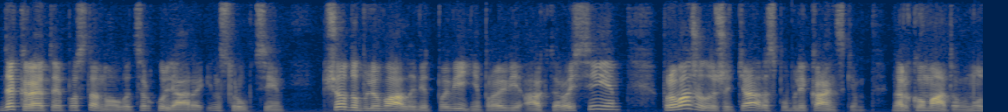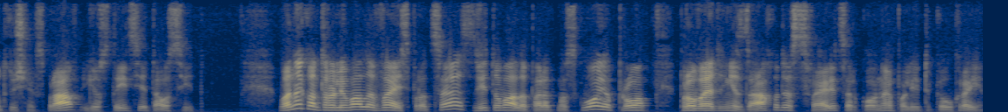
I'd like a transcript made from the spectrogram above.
Декрети, постанови, циркуляри, інструкції, що дублювали відповідні правові акти Росії, проваджували життя республіканським наркоматом внутрішніх справ, юстиції та освіти. Вони контролювали весь процес, звітували перед Москвою про проведені заходи в сфері церковної політики України.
